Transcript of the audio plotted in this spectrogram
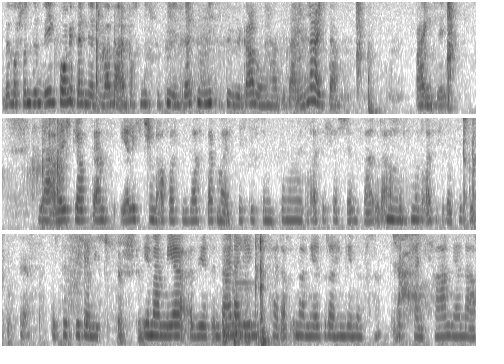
wenn man schon so einen Weg vorgezeichnet hat, weil man einfach nicht so viel Interessen und nicht so viel Begabungen hat, ist eigentlich leichter. Eigentlich. Ja, aber ich glaube ganz ehrlich schon auch, was du sagst, Dagmar, ist richtig, denn wenn man mit 30 feststellt, es war oder auch Mhm. mit 35 oder 40, Ja. das wird sicherlich Das immer mehr, also jetzt in deiner Lebenszeit auch immer mehr so dahin gehen, das fragt Ja. kein Hahn mehr nach.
